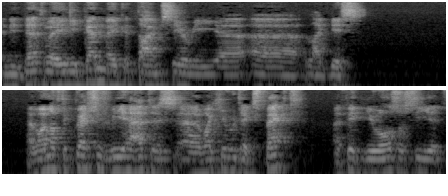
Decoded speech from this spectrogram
And in that way we can make a time series uh, uh, like this. And one of the questions we had is uh, what you would expect. I think you also see it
